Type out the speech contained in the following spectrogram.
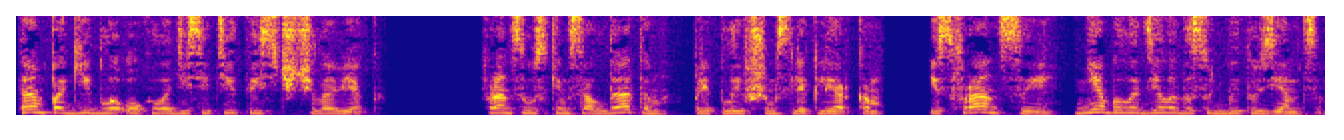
Там погибло около 10 тысяч человек. Французским солдатам, приплывшим с Леклерком, из Франции не было дела до судьбы туземцев.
